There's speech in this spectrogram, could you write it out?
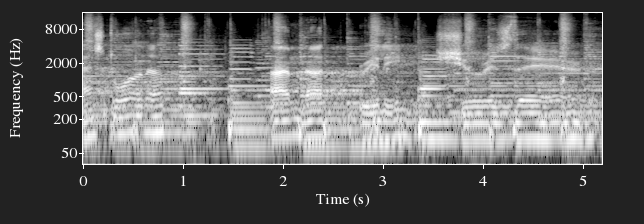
Last one up, I'm not really sure is there.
